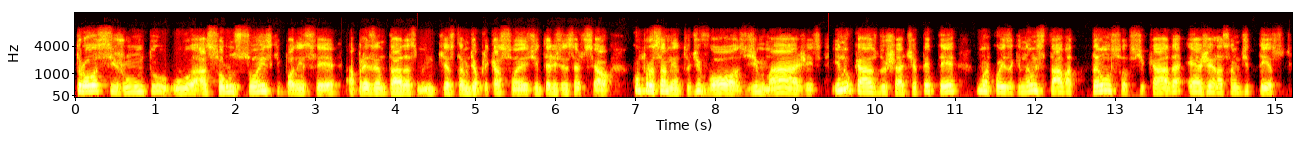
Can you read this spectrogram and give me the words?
trouxe junto o, as soluções que podem ser apresentadas em questão de aplicações de inteligência artificial, com processamento de voz, de imagens, e no caso do chat GPT, uma coisa que não estava tão sofisticada é a geração de texto,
